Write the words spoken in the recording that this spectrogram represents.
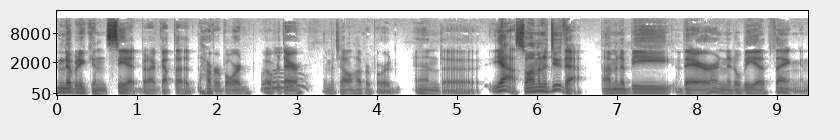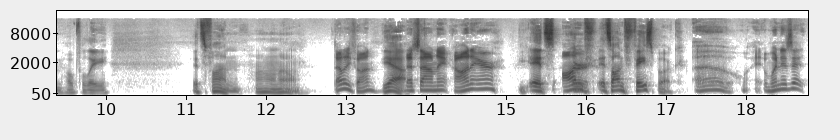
Nobody can see it, but I've got the hoverboard over there, the Mattel hoverboard. And uh, yeah, so I'm going to do that. I'm going to be there and it'll be a thing. And hopefully it's fun. I don't know. That'll be fun. Yeah. That's on air. On air. It's on, Or- it's on Facebook Oh, when is it?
